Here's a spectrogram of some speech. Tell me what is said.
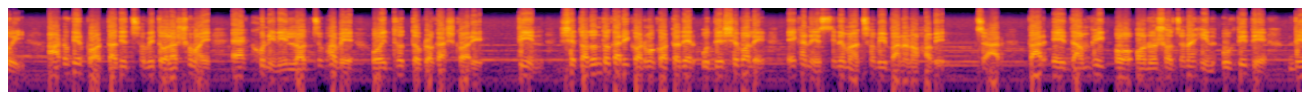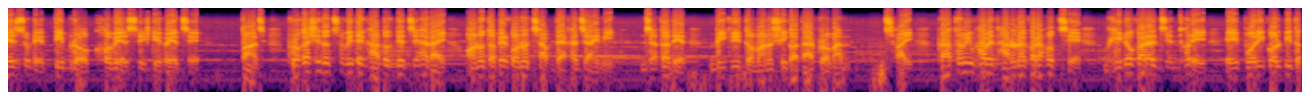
দুই, আটকের পর তাদের ছবি তোলার সময় এক খুনি নির্লজ্জভাবে ঔদ্ধত্য প্রকাশ করে। তিন, সে তদন্তকারী কর্মকর্তাদের উদ্দেশ্যে বলে, এখানে সিনেমা ছবি বানানো হবে। চার, তার এই দাম্ভিক ও অনুশোচনাহীন উক্তিতে দেশ জুড়ে তীব্র ক্ষোভের সৃষ্টি হয়েছে। পাঁচ, প্রকাশিত ছবিতে ঘাতকদের চেহারায় অনুতাপের কোনো ছাপ দেখা যায়নি, যা তাদের বিকৃত মানসিকতার প্রমাণ। ছয়, প্রাথমিকভাবে ধারণা করা হচ্ছে, ভিডিও করার জের ধরেই এই পরিকল্পিত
